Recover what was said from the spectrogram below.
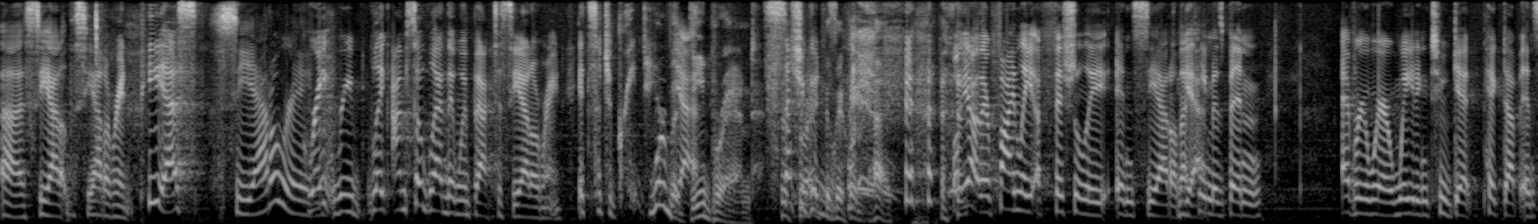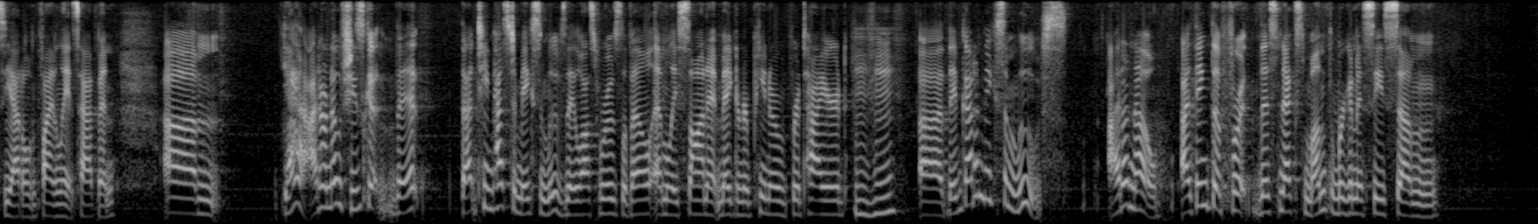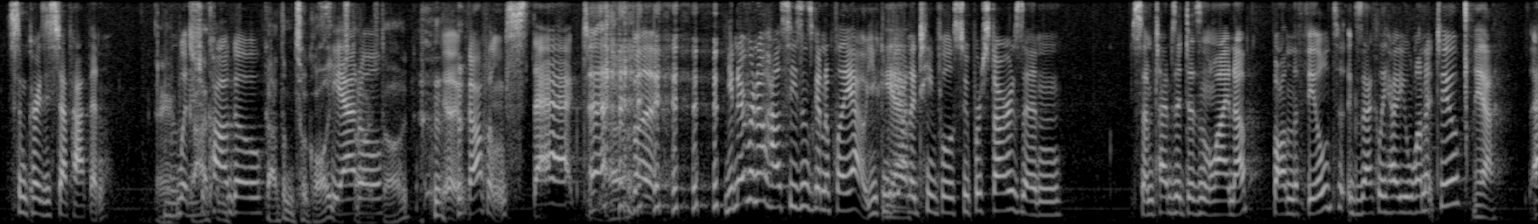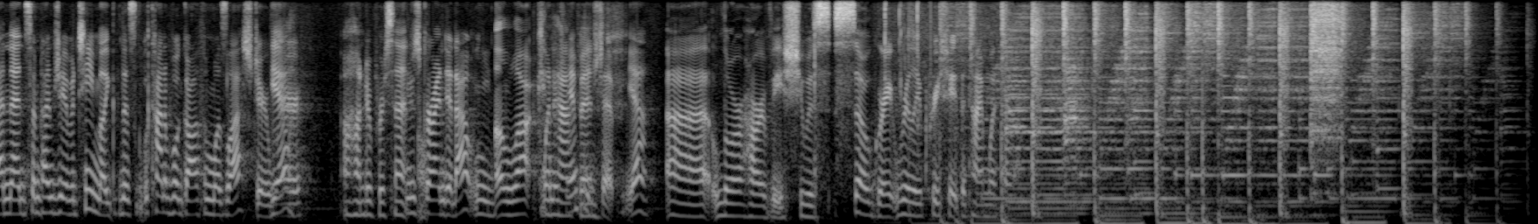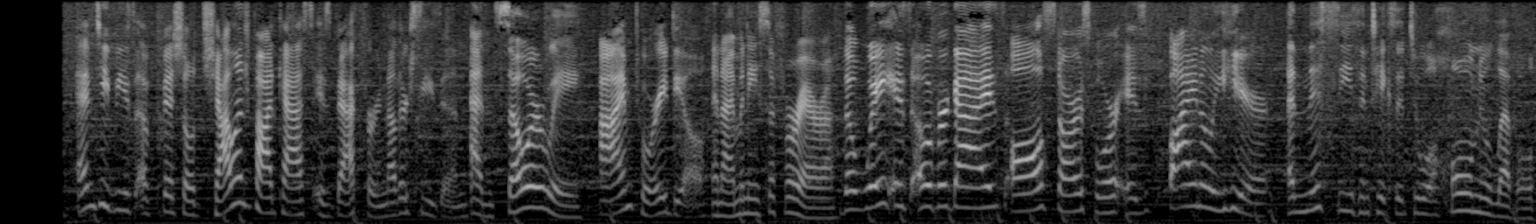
Uh, Seattle, the Seattle Reign. P.S. Seattle Reign. Great re. Like I'm so glad they went back to Seattle Reign. It's such a great name. More of a Yeah. D brand. Such a good because they went back. well, yeah, they're finally officially in Seattle. That Yeah. team has been everywhere waiting to get picked up in Seattle, and finally it's happened. Um, yeah, I don't know. She's got that. That team has to make some moves. They lost Rose Lavelle, Emily Sonnett, Megan Rapinoe retired. Mm-hmm. Uh, they've got to make some moves. I don't know. I think that for this next month, we're going to see some some crazy stuff happen. Damn, With Gotham- Chicago, Gotham took all Seattle, your stars, dog. uh, Gotham stacked. but you never know how season's going to play out. You can Yeah. be on a team full of superstars, and sometimes it doesn't line up on the field exactly how you want it to. Yeah. And then sometimes you have a team like this, kind of what Gotham was last year, Yeah. where hundred percent. you just grind it out and you A lot can win a happen. championship. Yeah. Uh, Laura Harvey, she was so great. Really appreciate the time with her. MTV's official Challenge podcast is back for another season. And so are we. I'm Tori Deal. And I'm Aneesa Ferreira. The wait is over, guys. All Stars 4 is finally here. And this season takes it to a whole new level.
